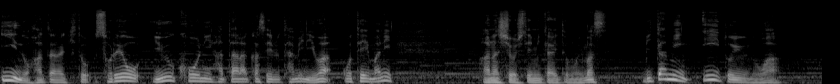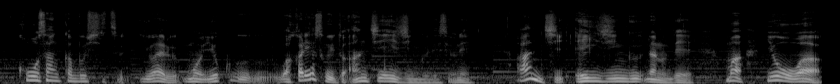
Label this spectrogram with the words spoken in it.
E の働きとそれを有効に働かせるためにはをテーマに話をしてみたいと思います。ビタミン E というのは抗酸化物質いわゆるもうよく分かりやすく言うとアンチエイジングですよね。アンチエイジングなのでまあ要は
